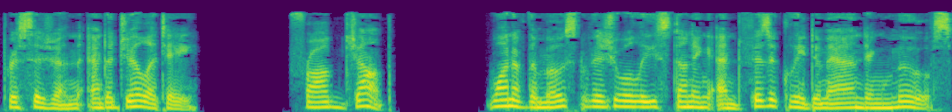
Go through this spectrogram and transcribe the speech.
precision and agility. Frog Jump One of the most visually stunning and physically demanding moves,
